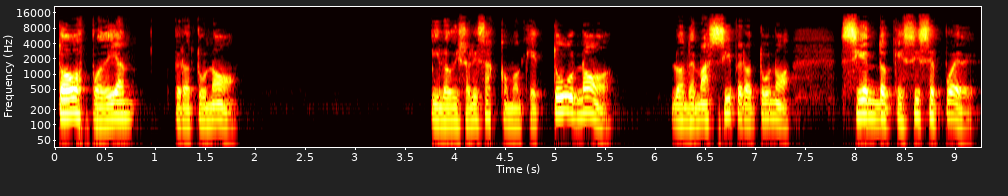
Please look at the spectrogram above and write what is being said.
todos podían, pero tú no. Y lo visualizas como que tú no, los demás sí, pero tú no, siendo que sí se puede.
